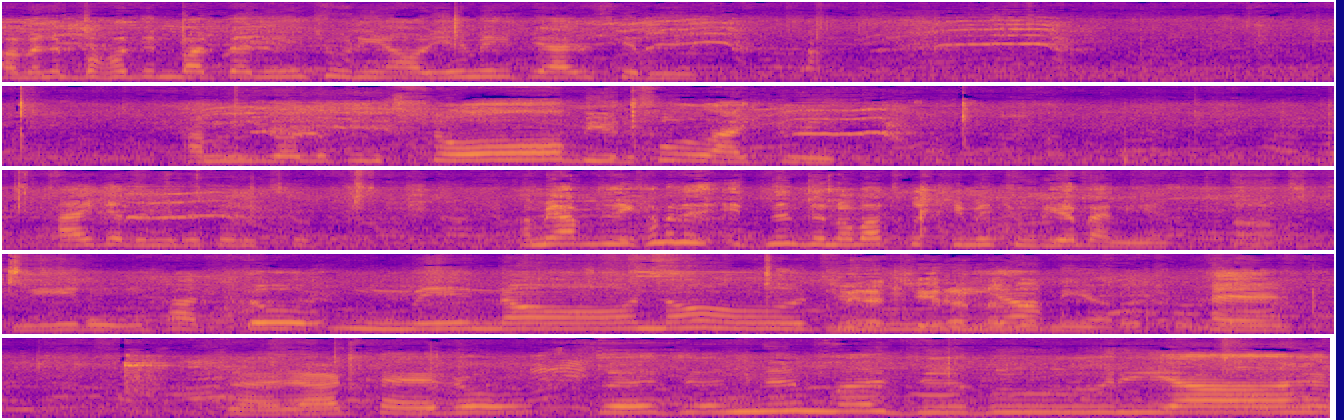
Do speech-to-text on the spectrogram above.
और मैंने बहुत दिन बाद पहनी है चूड़ियाँ और ये मेरी प्यारी सी अम्मी। You looking so beautiful like me hi कहते मेरे फ्रेंड्स को हमें आपने देखा मैंने इतने दिनों बाद खुशी में चूड़ियाँ पहनी हैं? हाँ। मेरे हाथों में नौ नौ मेरा चेहरा नज़र नहीं आ रहा छोड़ो। जरा ठहरो सजन मजबूरियाँ है।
